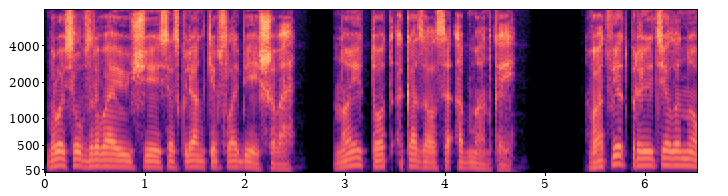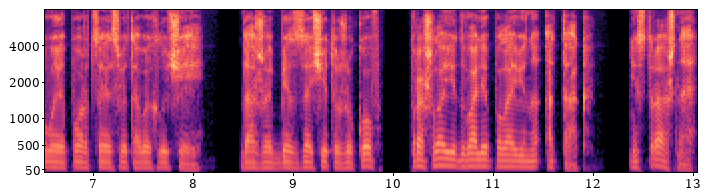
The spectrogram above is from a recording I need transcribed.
бросил взрывающиеся склянки в слабейшего, но и тот оказался обманкой. В ответ прилетела новая порция световых лучей. Даже без защиты жуков прошла едва ли половина атак. Не страшно,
